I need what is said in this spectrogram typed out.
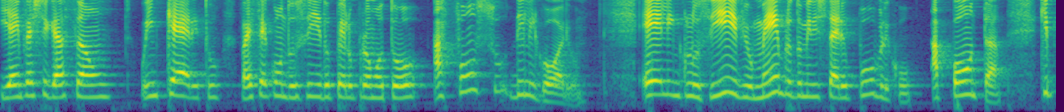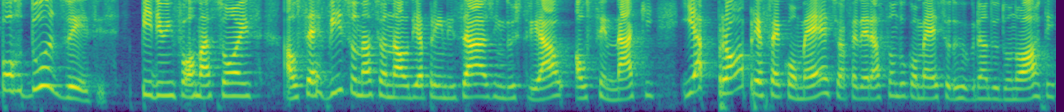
e a investigação, o inquérito, vai ser conduzido pelo promotor Afonso de Ligório. Ele, inclusive, o membro do Ministério Público, aponta que por duas vezes pediu informações ao Serviço Nacional de Aprendizagem Industrial, ao SENAC, e à própria FEComércio, a Federação do Comércio do Rio Grande do Norte,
